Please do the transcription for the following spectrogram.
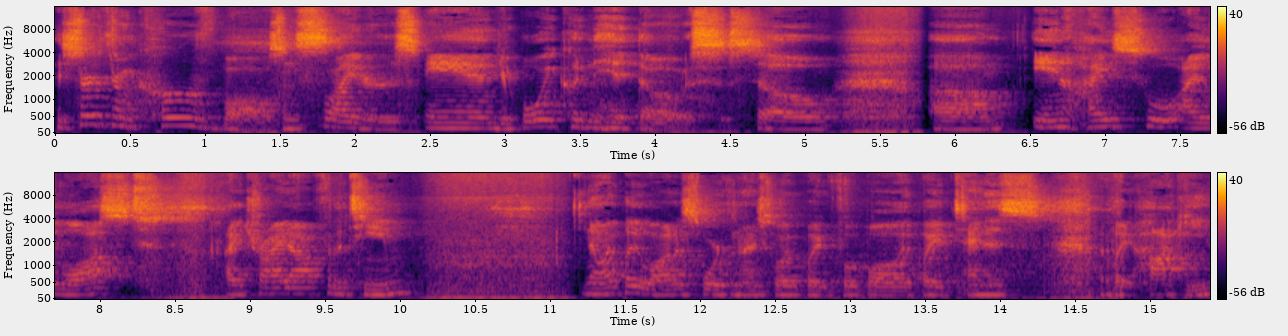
They started throwing curveballs and sliders, and your boy couldn't hit those. So, um, in high school, I lost. I tried out for the team. Now, I played a lot of sports in high school. I played football, I played tennis, I played hockey.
